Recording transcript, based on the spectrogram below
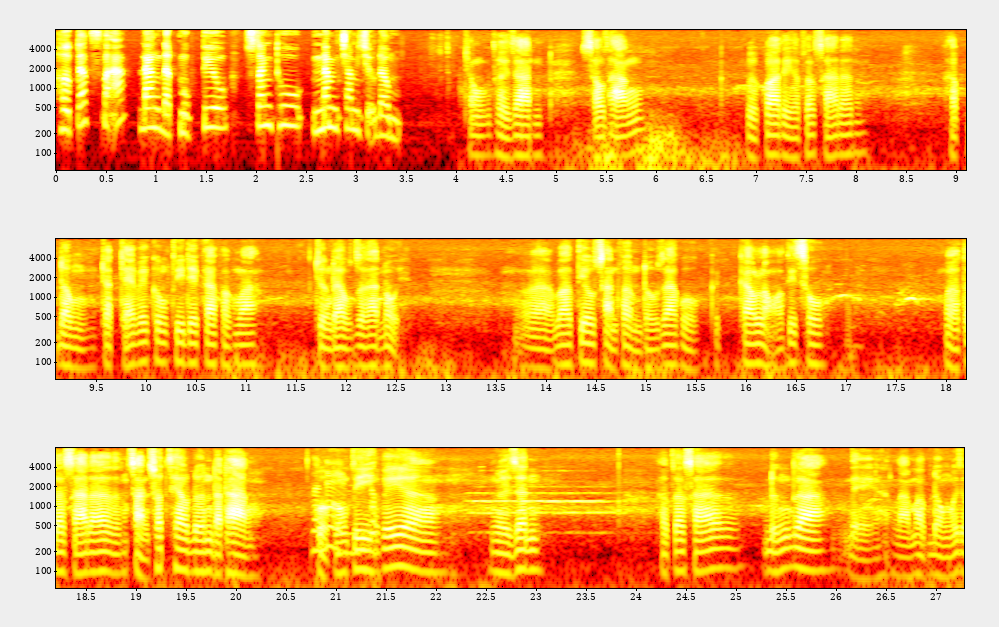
hợp tác xã đang đặt mục tiêu doanh thu 500 triệu đồng. Trong thời gian 6 tháng vừa qua thì hợp tác xã đã hợp đồng chặt chẽ với công ty DK Pharma, trường đại học Dược Hà Nội và bao tiêu sản phẩm đầu ra của cao lỏng Artiso. Và hợp tác xã đã sản xuất theo đơn đặt hàng của công ty với ờ, người dân. Hợp tác xã đứng ra để làm hợp đồng với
